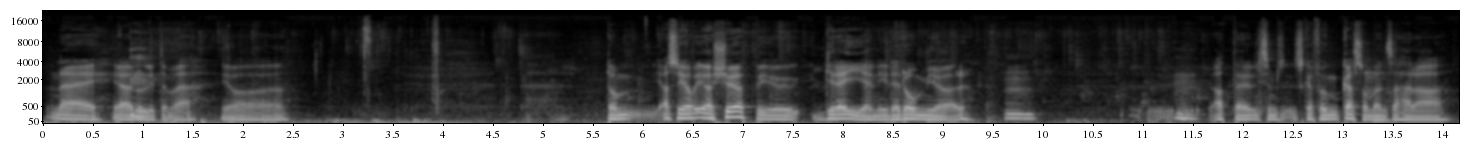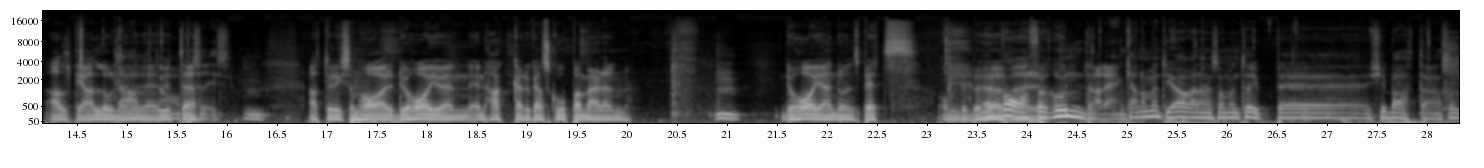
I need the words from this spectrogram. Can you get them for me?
nej, jag är nog lite med. Jag... De, alltså jag, jag köper ju grejen i det de gör. Mm. Att det liksom ska funka som en så här äh, allt i allo när Allt, du är ja, ute. Mm. Att du liksom har, du har ju en, en hacka, du kan skopa med den. Mm. Du har ju ändå en spets om du behöver. Men varför runda den? Kan de inte göra den som en typ eh, Shibata? Alltså, eh,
